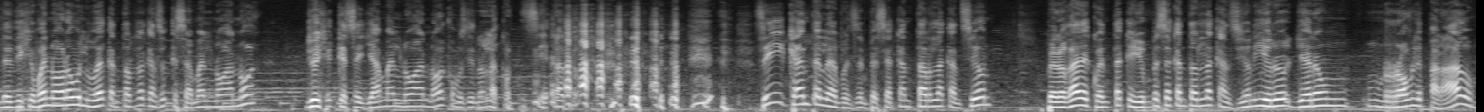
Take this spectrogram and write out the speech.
les dije, bueno, ahora les voy a cantar otra canción que se llama El Noa Noa. Yo dije que se llama El Noa Noa, como si no la conociera. ¿no? sí, cántala. Pues empecé a cantar la canción. Pero haga de cuenta que yo empecé a cantar la canción y yo era, yo era un, un roble parado.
